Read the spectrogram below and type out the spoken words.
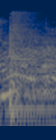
About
